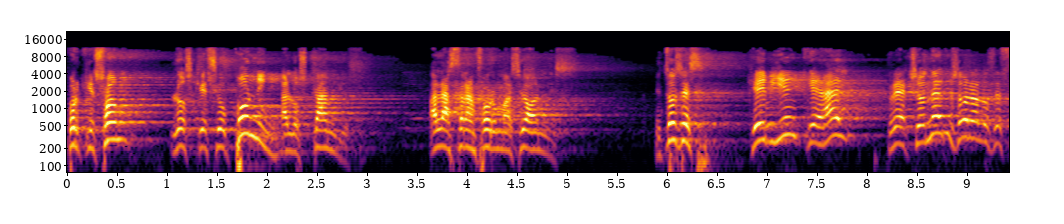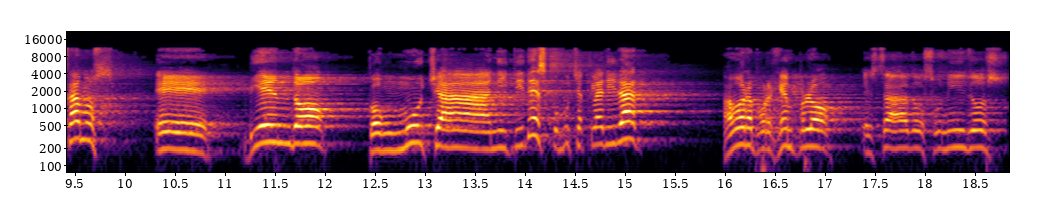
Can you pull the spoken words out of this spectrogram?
Porque son los que se oponen a los cambios, a las transformaciones. Entonces, Qué bien que hay reaccionarios, ahora los estamos eh, viendo con mucha nitidez, con mucha claridad. Ahora, por ejemplo, Estados Unidos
